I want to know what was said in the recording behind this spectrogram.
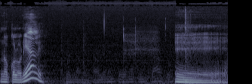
no coloniales. Eh,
